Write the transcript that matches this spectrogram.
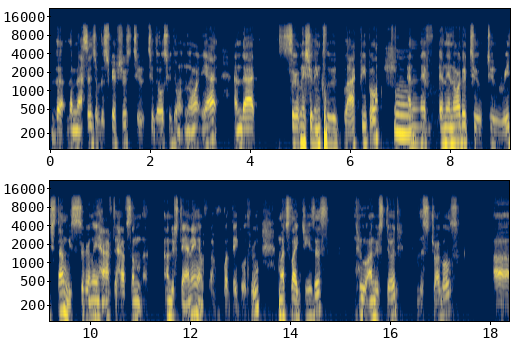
the, the message of the scriptures to, to those who don't know it yet. And that certainly should include black people. Mm. And if and in order to to reach them, we certainly have to have some understanding of, of what they go through, much like Jesus, who understood the struggles uh,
